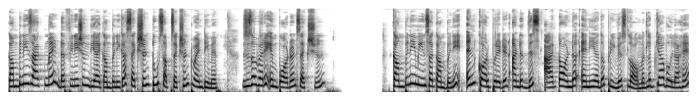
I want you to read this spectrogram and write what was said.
companies act में डेफिनेशन दिया है कंपनी का section two sub section twenty में। This is a very important section company means a company incorporated under this act और under any other previous law मतलब क्या बोला है?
